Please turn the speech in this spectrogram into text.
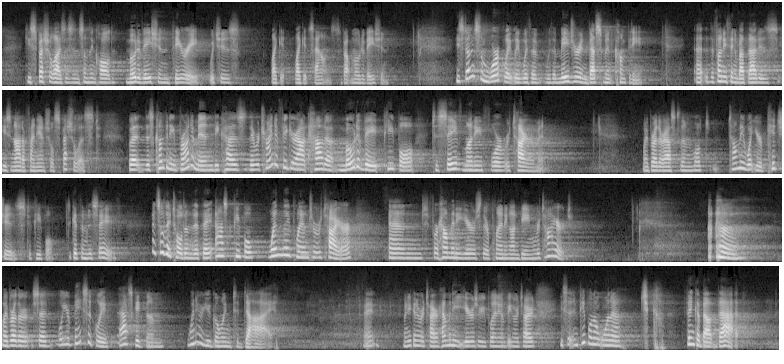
He specializes in something called motivation theory, which is like it, like it sounds. It's about motivation. He's done some work lately with a, with a major investment company. Uh, the funny thing about that is he's not a financial specialist. But this company brought him in because they were trying to figure out how to motivate people to save money for retirement. My brother asked them, Well, t- tell me what your pitch is to people to get them to save. And so they told him that they ask people when they plan to retire and for how many years they're planning on being retired. my brother said, Well, you're basically asking them, when are you going to die? Right? When are you going to retire? How many years are you planning on being retired? He said, and people don't want to think about that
